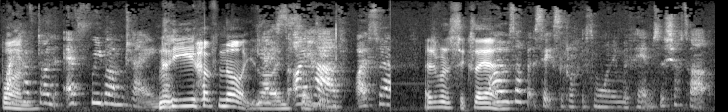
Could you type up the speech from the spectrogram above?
one. I have done every run change. No, you have not. You yes, I sod. have. I swear. I just went at 6am. I was up at six o'clock this morning with him, so shut up.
